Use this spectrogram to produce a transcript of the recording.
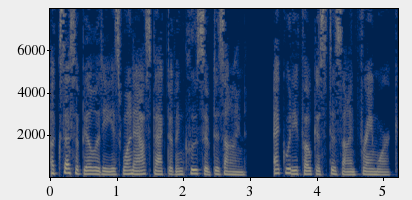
Accessibility is one aspect of inclusive design. Equity focused design framework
